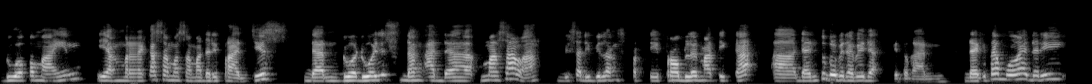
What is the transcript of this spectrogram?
dua pemain yang mereka sama-sama dari Prancis dan dua-duanya sedang ada masalah bisa dibilang seperti problematika uh, dan itu berbeda-beda gitu kan. Dan kita mulai dari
